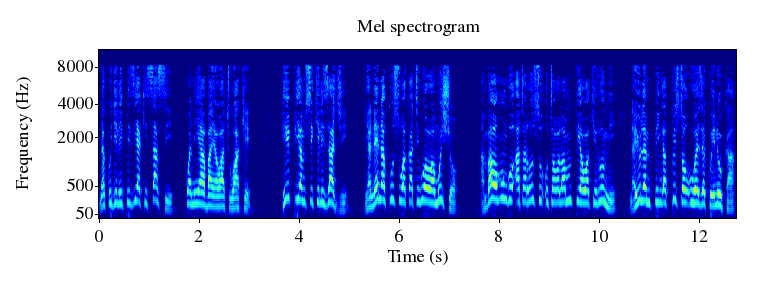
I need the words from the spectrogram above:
na kujilipizia kisasi kwa niaba ya watu wake. Hii pia msikilizaji yanena kuhusu wakati huo wa mwisho ambao mungu ataruhusu utawala mpya wa kirumi na yule mpinga kristo uweze kuinuka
